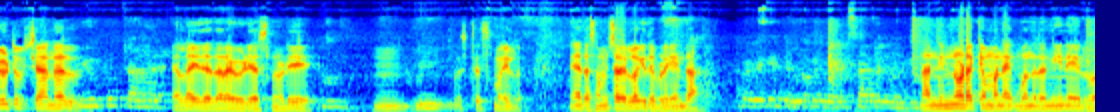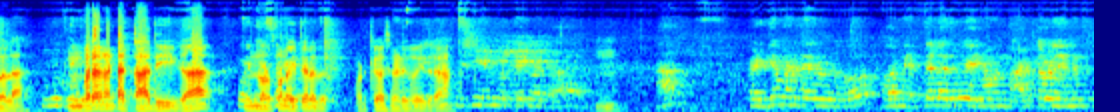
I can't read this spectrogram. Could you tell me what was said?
YouTube channel ಎಲ್ಲ ಇದೇ ಥರ ವಿಡಿಯೋಸ್ ನೋಡಿ. ಹ್ಞೂ ಹ್ಞೂ ಅಷ್ಟೇ ಸ್ಮೈಲ್ ಏನಾಯ್ತಾ ಸಮಾಚಾರ ಎಲ್ಲೋಗಿದೆ ಬೆಳಗ್ಗೆಯಿಂದ? ನಾನು ನಿನ್ನ ನೋಡೋಕ್ಕೆ ಮನೆಗೆ ಬಂದರೆ ನೀನೇ ಇಲ್ವಲ್ಲ? ನಿಂಗೆ ಬರೋ ಗಂಟ ಕಾದಿ ಈಗ. ನೀನು ನೋಡ್ಕೊಂಡು ಹೋಯ್ತಾ ಇರೋದು. ಹೊಸಡಿಗೆ ಹೋಯ್ದ್ರಾ ಹ್ಞೂ ಅಡ್ಗೆ ಮಾಡ್ತಾ ಇರೋಳು ಅವ್ರ ನೆತ್ತಲಾದ್ರು ಏನೋ ಒಂದ್ ಮಾಡ್ತಾವಳೆ ಅನ್ನೋ ಖುಷಿ ಏನ್ ಮಮ್ಮಿ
